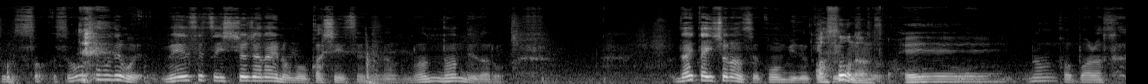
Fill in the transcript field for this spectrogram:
そうそそもそもでも面接一緒じゃないのもおかしいですよね。なななんでだろう大体一緒なんですよコンビで受けーあそうなんですか。へえなんかバラさ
